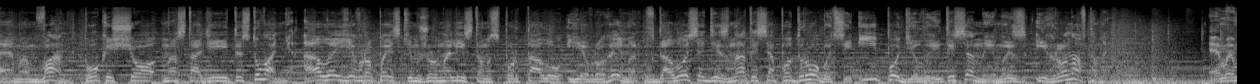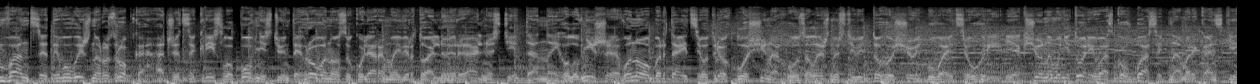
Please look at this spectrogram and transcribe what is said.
MM1 поки що на стадії тестування. Але європейським журналістам з порталу Єврогеймер вдалося дізнатися подробиці і поділитися ними з ігронавтами. MM1 – це дивовижна розробка, адже це крісло повністю інтегровано з окулярами віртуальної реальності. Та найголовніше, воно обертається у трьох площинах у залежності від того, що відбувається у грі. Якщо на моніторі вас ковбасить на американських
